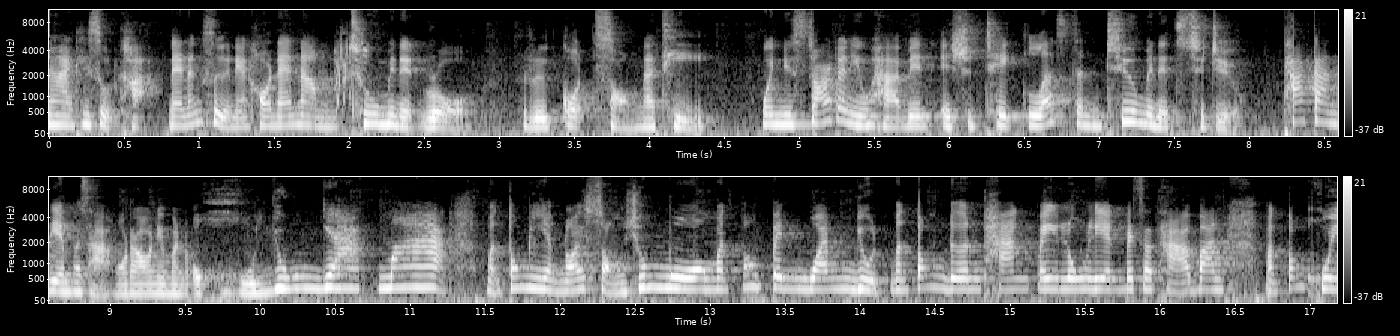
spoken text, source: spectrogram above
ง่ายที่สุดค่ะ ในหนังสือเนี่ยเขาแนะนำ two minute rule หรือกฎ 2 นาที When you start a new habit it should take less than two minutes to do เรียนภาษาของเราเนี่ยมันโอ้โหยุ่งยากมาก มันต้องมีอย่างน้อย 2 ชั่วโมง มันต้องเป็นวันหยุด มันต้องเดินทางไปโรงเรียนไปสถาบัน มันต้องคุย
